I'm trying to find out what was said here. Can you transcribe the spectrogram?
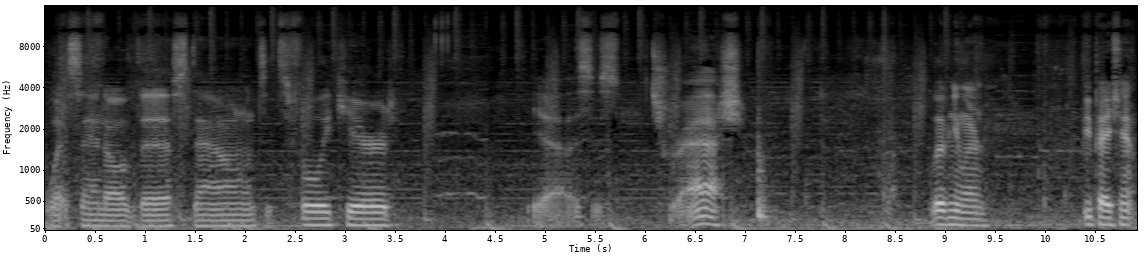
wet sand all of this down once it's fully cured. Yeah, this is trash. Live and you learn. Be patient,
